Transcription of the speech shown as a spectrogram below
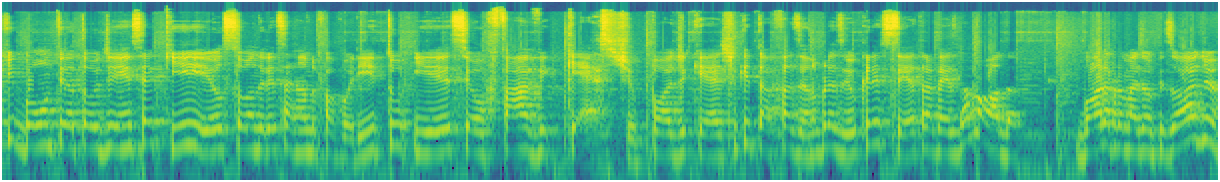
Que bom ter a tua audiência aqui. Eu sou Andressa Rando Favorito e esse é o Favcast, o podcast que está fazendo o Brasil crescer através da moda. Bora para mais um episódio?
